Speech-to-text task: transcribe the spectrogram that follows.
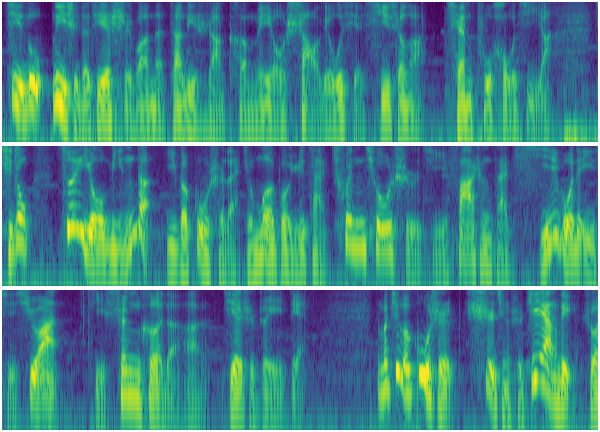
记录历史的这些史官们在历史上可没有少流血牺牲啊。前仆后继啊，其中最有名的一个故事呢，就莫过于在春秋时期发生在齐国的一起血案，可以深刻的啊揭示这一点。那么这个故事事情是这样的：说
